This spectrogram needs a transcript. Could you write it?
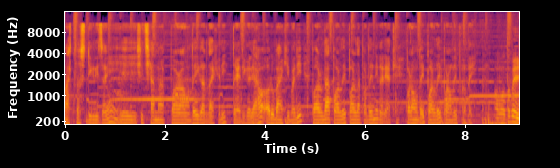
मास्टर्स डिग्री चाहिँ यही शिक्षामा पढाउँदै गर्दाखेरि तयारी गरेँ हो। अरू बाँकीभरि पढ्दा पढ्दै पढ्दा पढ्दै नै गरेका थिएँ। पढाउँदै पढ्दै पढाउँदै पढ्दै। अब तपाईँ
